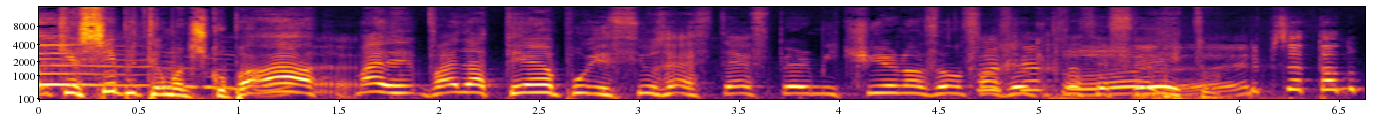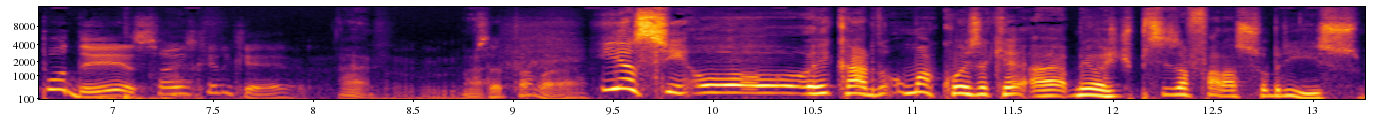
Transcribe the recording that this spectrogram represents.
Porque sempre tem uma desculpa. Ah, mas vai dar tempo e se o STF permitir, nós vamos fazer o que precisa ser coisa, feito. é, Ele precisa estar no poder, só isso que ele quer. É. Precisa estar lá. E assim, ô, ô, Ricardo, uma coisa que. ah, meu, a gente precisa falar sobre isso.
